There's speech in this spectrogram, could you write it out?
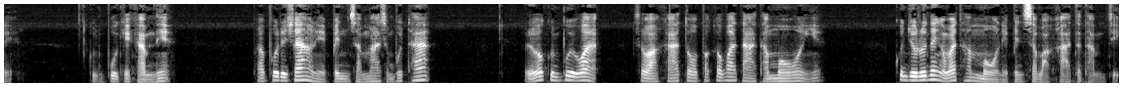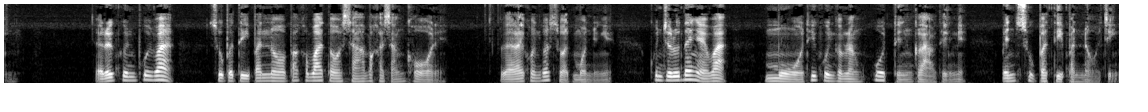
เนี่ย คุณพูดแค่คำเนี้ยพระพุทธเจ้าเนี่ยเป็นสัมมาสัมพุทธะ หรือว่าคุณพูดว่าสวากขาโตปะกวาตาธรรมโมอย่างเงี้ย คุณจะรู้ได้ไงว่าธรรมโมเนี่ยเป็นสวากขาตธรรมจริง หรือคุณพูดว่าสุปฏิปันโนปะกวาโตสาวกสังโฆเนี่ย หลายๆคนก็สวดมนต์อย่างเงี้ย คุณจะรู้ได้ไงว่า หมู่ที่คุณกำลังพูดถึงกล่าวถึงเนี่ยเป็นสุปฏิปันโนจริง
